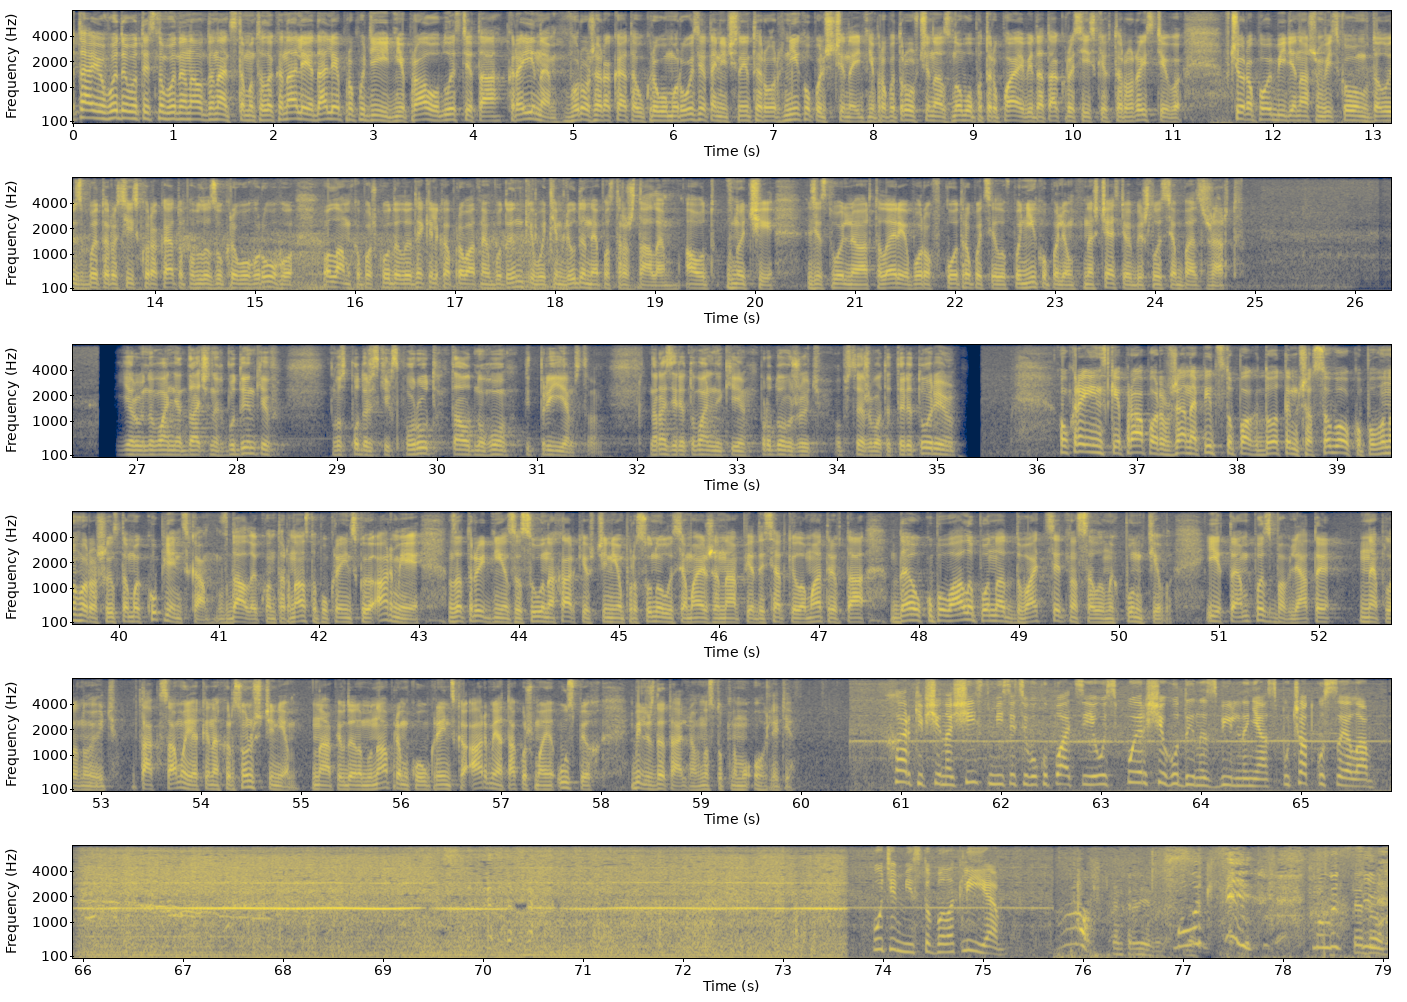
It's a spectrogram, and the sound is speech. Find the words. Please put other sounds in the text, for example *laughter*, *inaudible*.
Вітаю! Ви дивитесь новини на 11 телеканалі. Далі про події Дніпра, області та країни. Ворожа ракета у Кривому Розі та нічний терор Нікопольщини. Дніпропетровщина знову потерпає від атак російських терористів. Вчора по обіді нашим військовим вдалося збити російську ракету поблизу Кривого Рогу. Уламки пошкодили декілька приватних будинків. Утім, люди не постраждали. А от вночі зі ствольної артилерії ворог вкотре поцілив по Нікополю. На щастя, обійшлося без жертв. Є руйнування дачних будинків, господарських споруд та одного підприємства. Наразі рятувальники продовжують обстежувати територію. Український прапор вже на підступах до тимчасово окупованого рашистами Куп'янська. Вдалий контрнаступ української армії. За три дні ЗСУ на Харківщині просунулися майже на 50 кілометрів та деокупували понад 20 населених пунктів. І темпи збавляти не планують. Так само, як і на Херсонщині. На південному напрямку українська армія також має успіх. Більш детально в наступному огляді. Харківщина 6 місяців окупації. Ось перші години звільнення. Спочатку села. Потім місто Балаклія. Молодці! Молодці!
